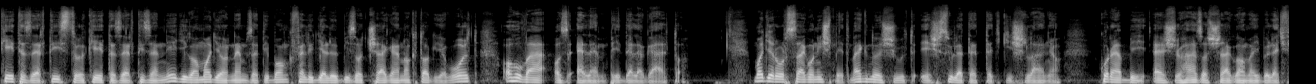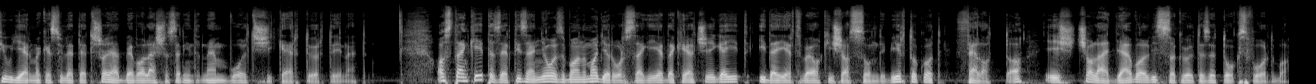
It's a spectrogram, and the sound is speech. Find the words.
2010-től 2014-ig a Magyar Nemzeti Bank felügyelő bizottságának tagja volt, ahová az LMP delegálta. Magyarországon ismét megnősült, és született egy kislánya. Korábbi első házassága, amelyből egy fiúgyermeke született, saját bevallása szerint nem volt sikertörténet. Aztán 2018-ban magyarországi érdekeltségeit, ideértve a kisasszondi birtokot, feladta, és családjával visszaköltözött Oxfordba.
